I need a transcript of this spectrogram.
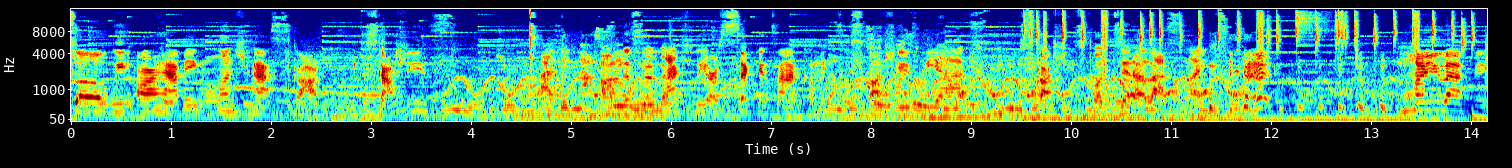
So we are having lunch at Scotch Scotchies. I did not Um, this is actually our second time coming to Scotchies. We had Scotchies for dinner last night. Why are you laughing?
